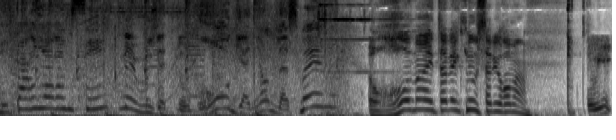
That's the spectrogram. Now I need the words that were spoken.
Les paris RMC, Mais vous êtes nos gros gagnants de la semaine. Romain est avec nous. Salut Romain. Oui,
